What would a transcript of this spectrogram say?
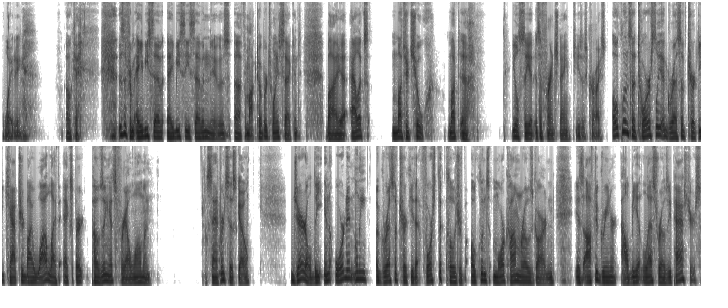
waiting. Okay. This is from ABC7, ABC 7 News uh, from October 22nd by uh, Alix Martichoux. Mat, uh, you'll see it. It's a French name. Jesus Christ. Oakland's notoriously aggressive turkey captured by wildlife expert posing as frail woman. San Francisco. Gerald, the inordinately aggressive turkey that forced the closure of Oakland's Morcom Rose Garden, is off to greener, albeit less rosy pastures.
